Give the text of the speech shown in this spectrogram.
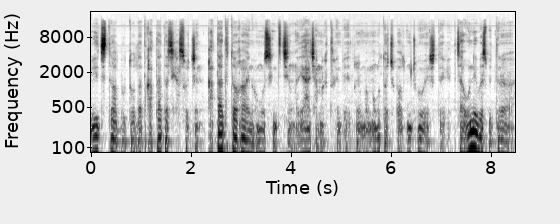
визтэй холбогдуулаад гадаадаас их асууж байна. Гадаадд байгаа энэ хүмүүсинд чинь яаж хамрагдах юм бэ? Монголд очих боломжгүй байж тээ гэдэг. За үүнийг бас бид нэр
